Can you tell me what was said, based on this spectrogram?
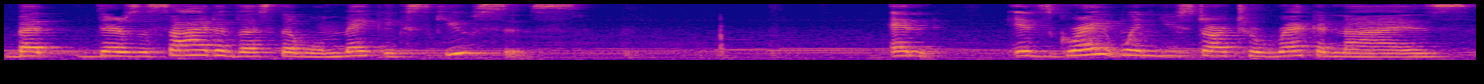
But there's a side of us that will make excuses. And it's great when you start to recognize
